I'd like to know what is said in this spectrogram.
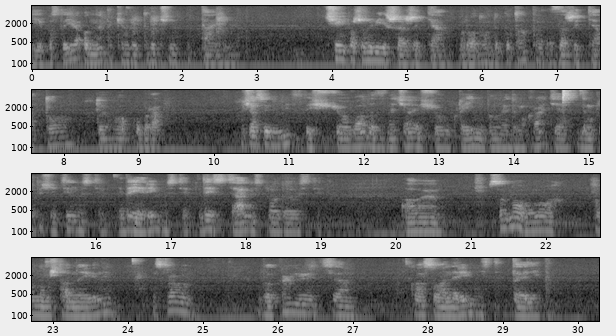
І постає одне таке риторичне питання. Чим важливіше життя народного депутата за життя того, хто його обрав? Хоча відмітити, що влада зазначає, що в Україні панує демократія, демократичні цінності, ідеї рівності, ідеї соціальної справедливості. Але все одно в умовах повномасштабної війни яскраво виокремлюється класова нерівність та еліта.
